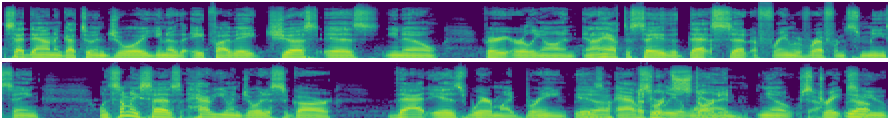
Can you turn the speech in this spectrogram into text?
sat down and got to enjoy you know the 858 just as you know very early on and i have to say that that set a frame of reference to me saying when somebody says have you enjoyed a cigar that is where my brain is Yeah. That's where it absolutely started. aligned you know straight Yeah. to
